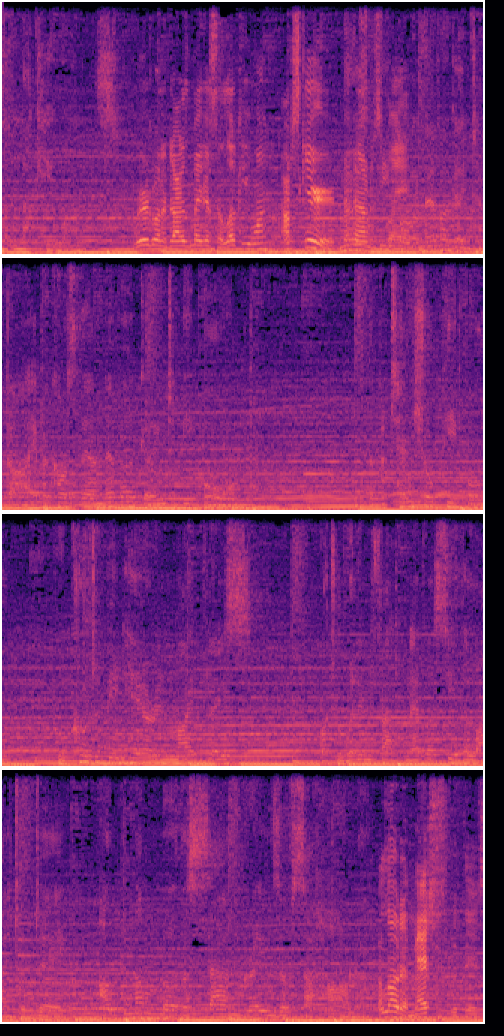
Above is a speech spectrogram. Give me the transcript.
the lucky ones. We're going to die to make us a lucky one? I'm scared. Most I'm people are never going to die because they're never going to be born. The potential people who could have been here in my place who will in fact never see the light of day, outnumber the sand grains of Sahara. I love the meshes with this.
